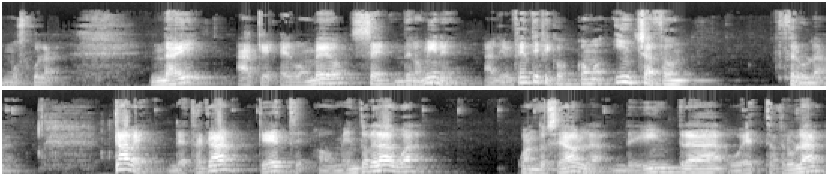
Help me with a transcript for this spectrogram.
muscular. De ahí a que el bombeo se denomine a nivel científico como hinchazón celular. Cabe destacar que este aumento del agua cuando se habla de intra o extracelular,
